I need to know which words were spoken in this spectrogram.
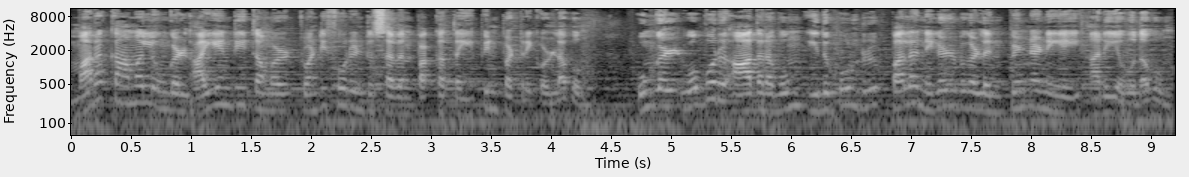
மறக்காமல் உங்கள் IND Tamil twenty four into seven பக்கத்தை பின்பற்றிக் கொள்ளவும் உங்கள் ஒவ்வொரு ஆதரவும் இதுபோன்று பல நிகழ்வுகளின் பின்னணியை அறிய உதவும்.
